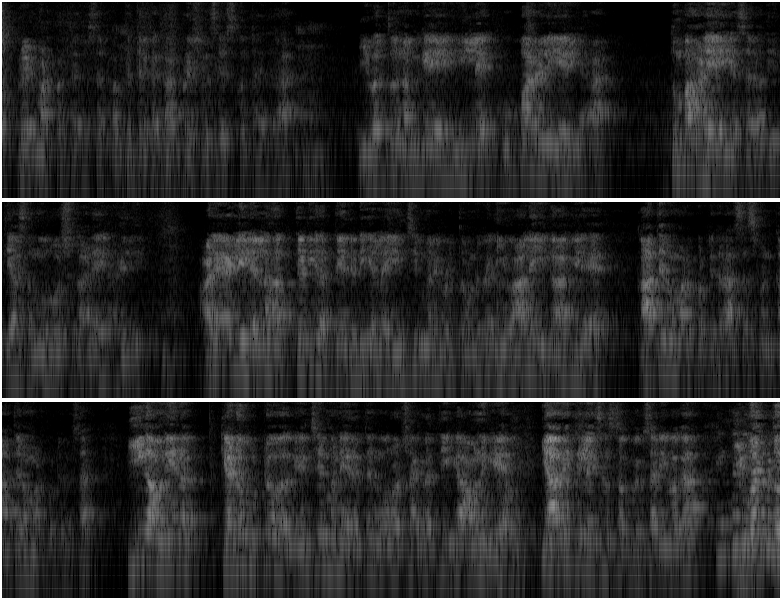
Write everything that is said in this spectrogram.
ಅಪ್ಗ್ರೇಡ್ ಮಾಡ್ಕೊಳ್ತಾ ಇದ್ದೀರಿ ಸರ್. ಮತ್ತೆ ತಿರ್ಗಾ ಕಾರ್ಪೊರೇಷನ್ ಸೇರಿಸ್ಕೊಂತಾ ಇದ್ದೀರಾ? ಇವತ್ತು ನಮಗೆ ಇಲ್ಲೇ ಉಪ್ಪಾರಳ್ಳಿ ಏರಿಯಾ ತುಂಬಾ ಹಳೆ ಏರಿಯಾ ಸರ್ ಅದು ಇತಿಹಾಸ ನೂರು ವರ್ಷದ ಹಳೆ ಹಳ್ಳಿ. ಹಳೆ ಹಳ್ಳಿಲೆಲ್ಲ ಹತ್ತಡಿ ಹದಿನೈದು ಅಡಿ ಎಲ್ಲ ಎಂಚಿನ ಮನೆಗಳು ತಗೊಂಡ್ರೆ ನೀವು ಆಲೆ ಈಗಾಗಲೇ ಖಾತೆನೂ ಮಾಡಿಕೊಟ್ಟಿದ್ರೆ ಅಸೆಸ್ಮೆಂಟ್ ಖಾತೆನೂ ಮಾಡಿಕೊಟ್ಟಿದ್ರೆ ಸರ್. ಈಗ ಅವನೇನೋ ಕೆಡಬಿಟ್ಟು ಎಂಚಿನ ಮನೆ ಇರುತ್ತೆ ನೂರು ವರ್ಷ ಆಗಿರುತ್ತೆ ಈಗ ಅವನಿಗೆ ಯಾವ ರೀತಿ ಲೈಸೆನ್ಸ್ ತಗೋಬೇಕು ಸರ್? ಇವಾಗ ಇವತ್ತು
